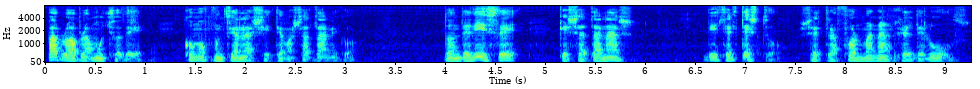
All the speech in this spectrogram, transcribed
Pablo habla mucho de cómo funciona el sistema satánico, donde dice que Satanás, dice el texto, se transforma en ángel de luz,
